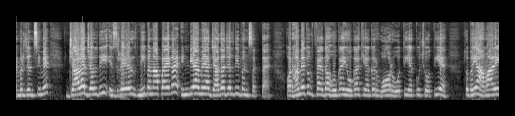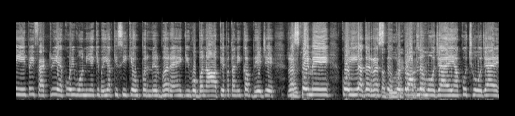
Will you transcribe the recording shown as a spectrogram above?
इमरजेंसी में ज़्यादा जल्दी इसराइल नहीं बना पाएगा इंडिया में ज़्यादा जल्दी बन सकता है। और हमें तो फ़ायदा होगा ही होगा कि अगर वॉर होती है कुछ होती है तो भैया हमारे यहीं पे ही फैक्ट्री है कोई वो नहीं है कि भैया किसी के ऊपर निर्भर है कि वो बना के पता नहीं कब भेजे रास्ते में कोई अगर रास्ते कोई? प्रॉब्लम हो जाए या कुछ हो जाए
